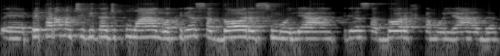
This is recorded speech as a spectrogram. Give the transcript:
é, preparar uma atividade com água. A criança adora se molhar, a criança adora ficar molhada.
